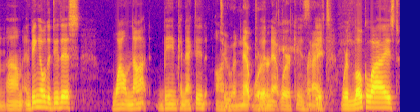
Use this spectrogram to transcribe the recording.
Mm-hmm. um, and being able to do this while not being connected on To a network. to a network. is, Right. we're localized.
